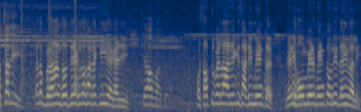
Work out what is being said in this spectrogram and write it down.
ਅੱਛਾ ਜੀ। ਪਹਿਲਾਂ ਬਣਾਉਣ ਦੋ ਦੇਖ ਲਓ ਸਾਡਾ ਕੀ ਹੈਗਾ ਜੀ। ਕੀ ਬਾਤ ਹੈ। ਔਰ ਸਭ ਤੋਂ ਪਹਿਲਾਂ ਆ ਜਾਏਗੀ ਸਾਡੀ ਮਿੰਟ ਜਿਹੜੀ ਹੋਮਮੇਡ ਮਿੰਟ ਹੁੰਦੀ ਦਹੀਂ ਵਾਲੀ।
